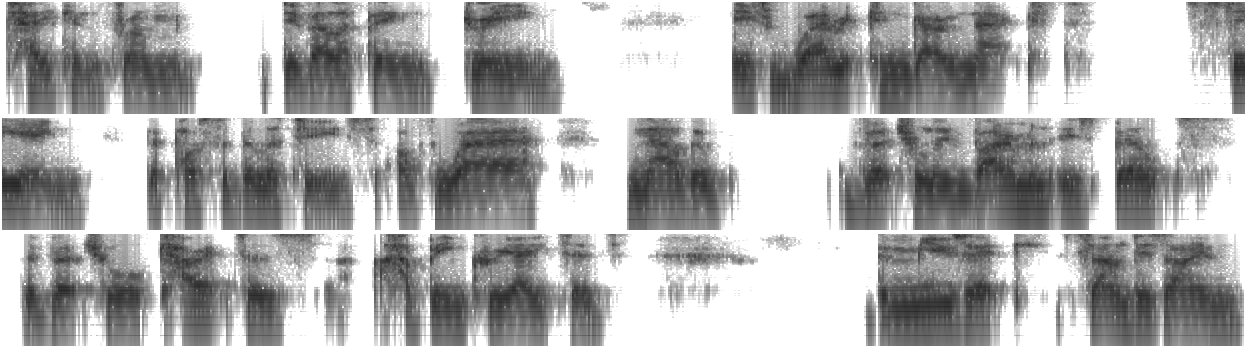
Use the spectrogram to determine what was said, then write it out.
taken from developing Dream is where it can go next. Seeing the possibilities of where now the virtual environment is built, the virtual characters have been created, the music, sound design,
